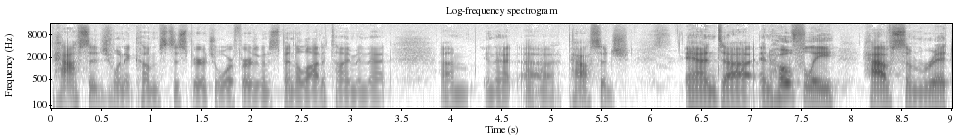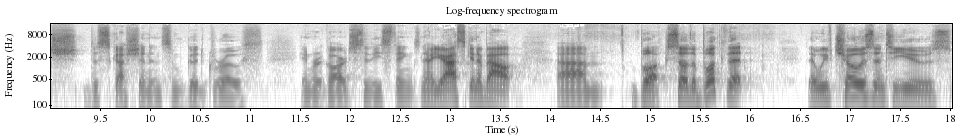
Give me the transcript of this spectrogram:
passage when it comes to spiritual warfare. We're going to spend a lot of time in that, um, in that uh, passage. And, uh, and hopefully have some rich discussion and some good growth in regards to these things. Now, you're asking about um, books. So, the book that, that we've chosen to use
